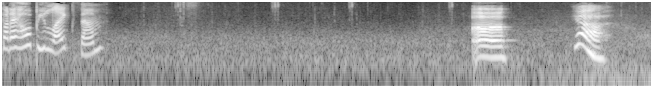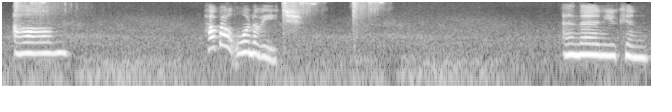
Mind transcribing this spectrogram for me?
but I hope you like them. Uh, yeah. Um, how about one of each? And then you can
